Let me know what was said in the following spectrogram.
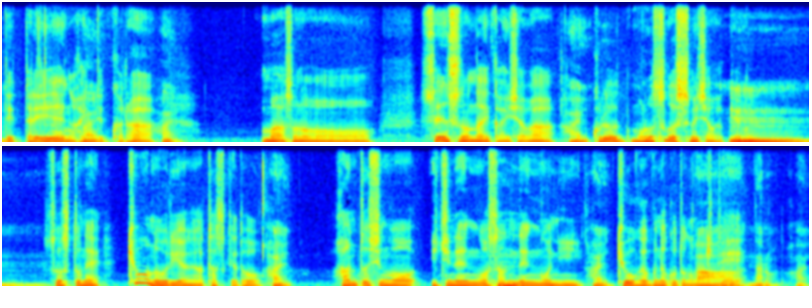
ていったり、うん、AI が入っていくから、はい、まあそのセンスのない会社はこれをものすごい進めちゃうわけよ。そうするとね今日の売り上げが立つけど、はい、半年後1年後3年後に驚愕なことが起きて、なるほど。はい、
